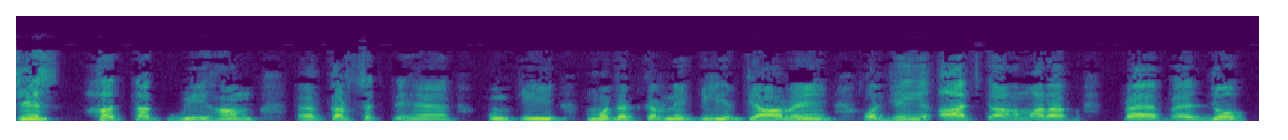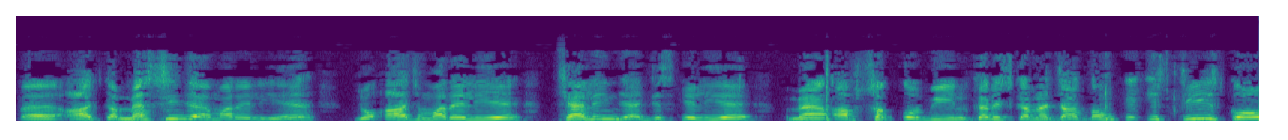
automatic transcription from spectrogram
जिस हद तक भी हम कर सकते हैं, उनकी मदद करने के लिए तैयार रहें। और यही आज का हमारा जो आज का मैसेज है हमारे लिए, जो आज हमारे लिए चैलेंज है, जिसके लिए मैं आप सबको भी इनकरेज करना चाहता हूँ कि इस चीज़ को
